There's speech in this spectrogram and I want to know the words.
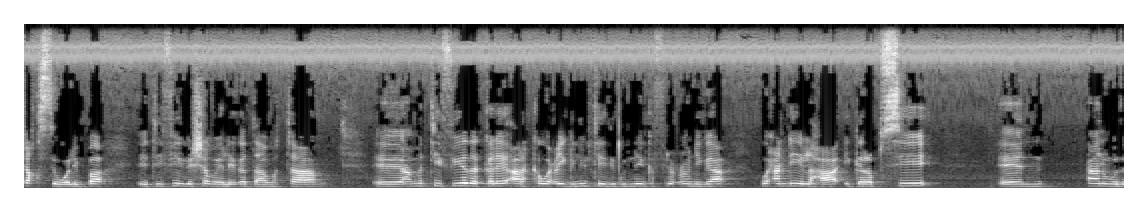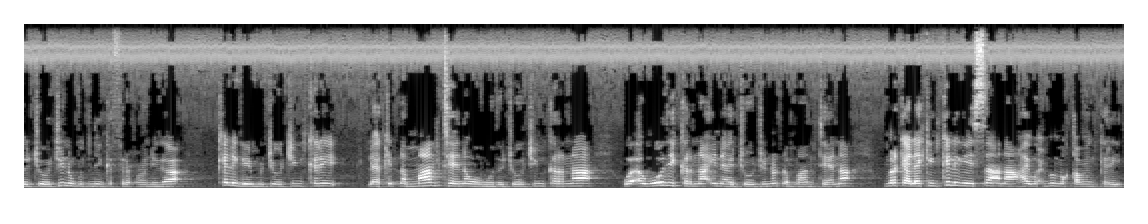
shaksi waliba ee tv-ga shabeelle iga daawataa ama tv-yada kale arka wacyigelinteedii gudniinka fircooniga waxaan dhihi lahaa igarabsii een, aan wada joojino gudniinka fircooniga. Keligay ma joojin kari laakiin dhammaanteena waan wada joojin karnaa waa awoodi karnaa inaan joojino dhammaanteena. Marka laakiin keligay saan ahay waxba ma qaban kari.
